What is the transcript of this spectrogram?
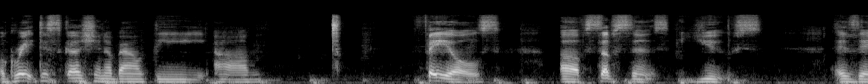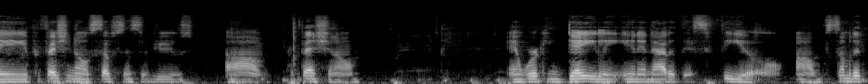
a great discussion about the um, fails of substance use. As a professional substance abuse um, professional, and working daily in and out of this field. Um, some of the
